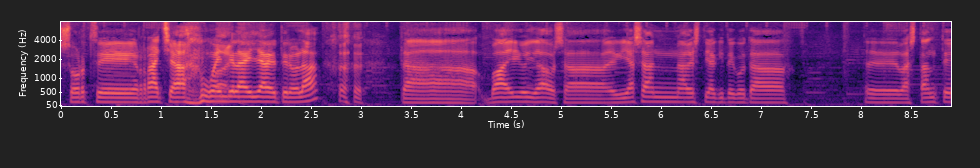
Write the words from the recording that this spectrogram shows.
sortze ratxa guain dela hilabeterola. Ta, bai, hoi da, osea, egia esan abestiak iteko eta eh, bastante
